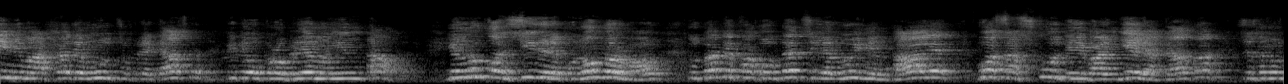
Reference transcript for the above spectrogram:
inimă așa de mult sufletească, cât e o problemă mentală. El nu consideră că un om normal, cu toate facultățile lui mentale, poate să asculte Evanghelia aceasta și să nu-L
